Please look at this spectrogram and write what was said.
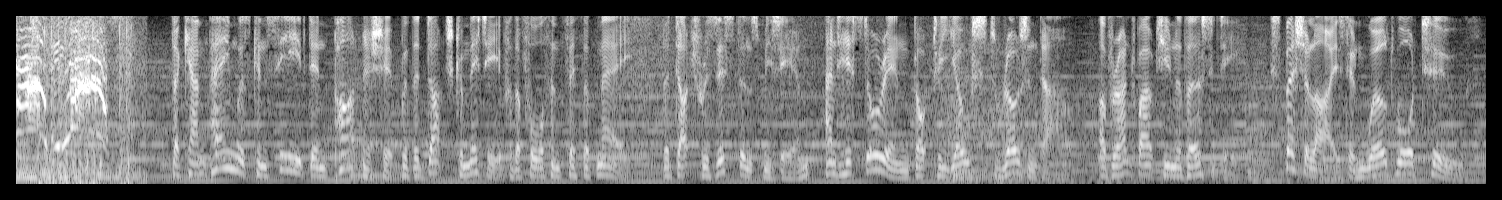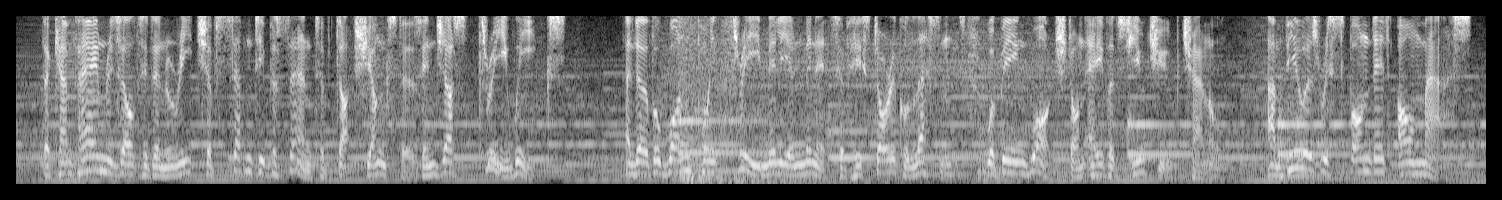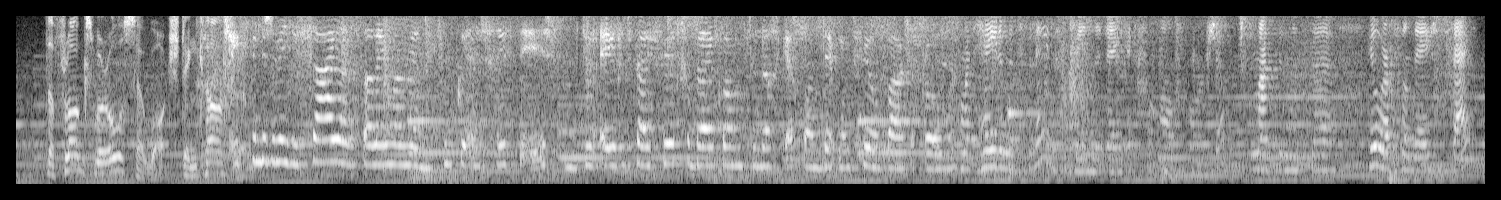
The campaign was conceived in partnership with the Dutch Committee for the 4th and 5th of May, the Dutch Resistance Museum, and historian Dr. Joost Roosendaal of Radboud University, specialised in World War II. The campaign resulted in a reach of 70% of Dutch youngsters in just three weeks. And over 1.3 million minutes of historical lessons were being watched on Evert's YouTube channel. And viewers responded en masse. The vlogs were also watched in Ik classrooms. vind het een beetje saai als het alleen maar met boeken en schriften is. Toen Evert 45 erbij kwam, toen dacht ik echt van dit moet veel vaker komen. zeg maar, het heden met het verleden verbinden, denk ik vooral voor ze. Dat maakte het eh, heel erg van deze tijd.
